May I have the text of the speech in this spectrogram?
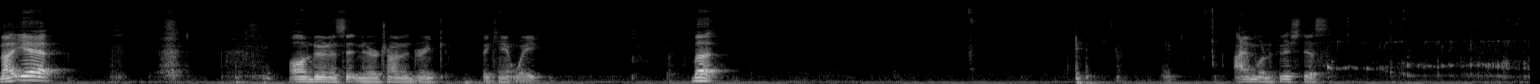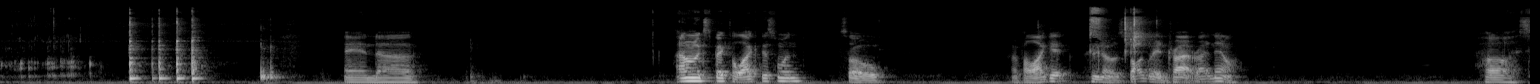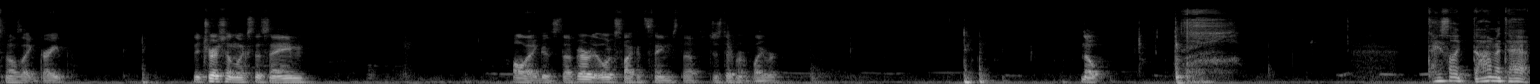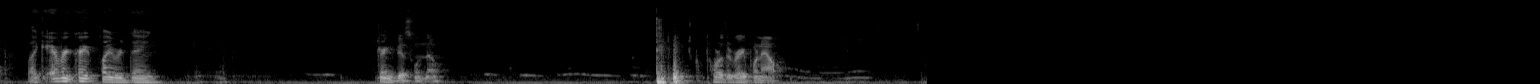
Not yet. All I'm doing is sitting here trying to drink. They can't wait. But I'm going to finish this. And uh, I don't expect to like this one. So if I like it, who knows? But I'll go ahead and try it right now. Oh, it smells like grape. Nutrition looks the same. All that good stuff. It looks like it's the same stuff, just different flavor. Nope. Tastes like Dimetapp, like every grape flavored thing. Drink this one though. Pour the grape one out.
